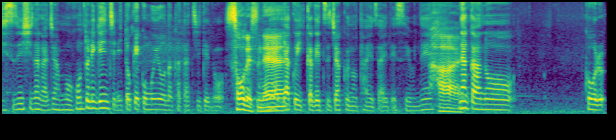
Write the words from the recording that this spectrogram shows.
自炊しながらじゃあもう本当に現地に溶け込むような形でのそうですね。約1か月弱の滞在ですよね。はい、なんかあのこう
